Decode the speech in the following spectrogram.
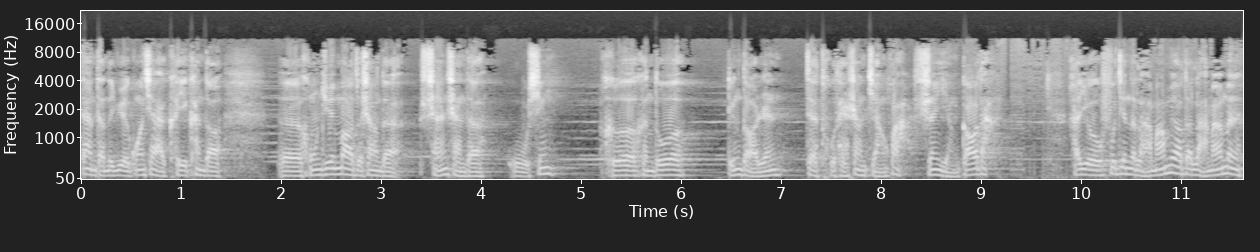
淡淡的月光下可以看到，呃，红军帽子上的闪闪的五星，和很多领导人在土台上讲话，身影高大。还有附近的喇嘛庙的喇嘛们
